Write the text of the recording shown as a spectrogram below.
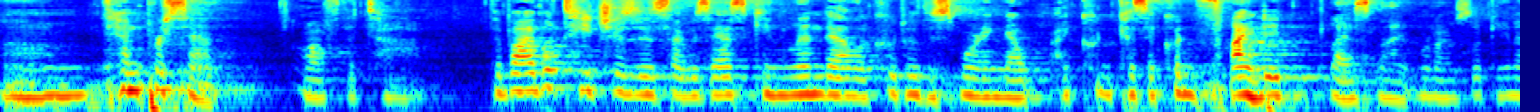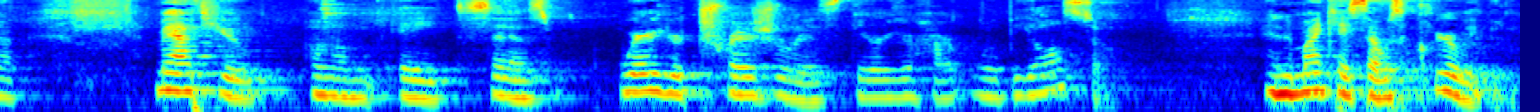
um, 10% off the top. The Bible teaches us. I was asking Linda Alacuto this morning. Now I couldn't because I couldn't find it last night when I was looking up. Matthew um, eight says, "Where your treasure is, there your heart will be also." And in my case, that was clearly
